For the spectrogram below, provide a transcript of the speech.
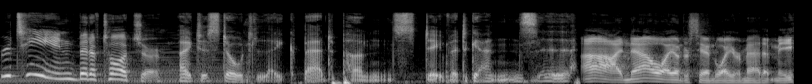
routine bit of torture. I just don't like bad puns, David Gansel. Ah, now I understand why you're mad at me.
